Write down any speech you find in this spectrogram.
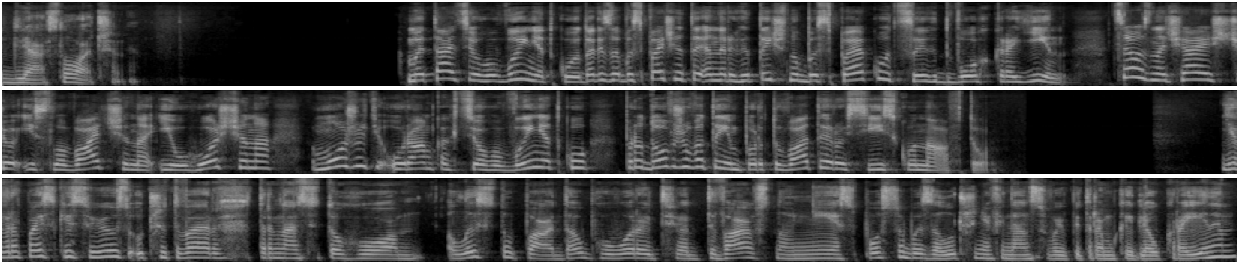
для Словаччини. Мета цього винятку так забезпечити енергетичну безпеку цих двох країн. Це означає, що і Словаччина, і Угорщина можуть у рамках цього винятку продовжувати імпортувати російську нафту. Європейський союз у четвер, 13 листопада, обговорить два основні способи залучення фінансової підтримки для України:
